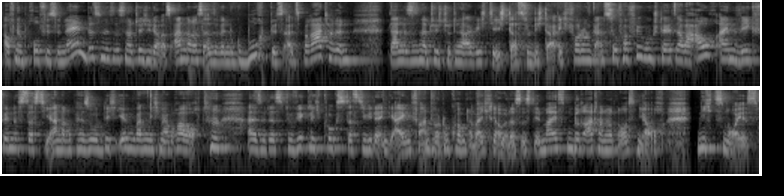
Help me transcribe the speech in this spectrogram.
Auf einem professionellen Business ist natürlich wieder was anderes. Also wenn du gebucht bist als Beraterin, dann ist es natürlich total wichtig, dass du dich da echt voll und ganz zur Verfügung stellst, aber auch einen Weg findest, dass die andere Person dich irgendwann nicht mehr braucht. Also dass du wirklich guckst, dass die wieder in die Eigenverantwortung kommt. Aber ich glaube, das ist den meisten Beratern da draußen ja auch nichts Neues.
